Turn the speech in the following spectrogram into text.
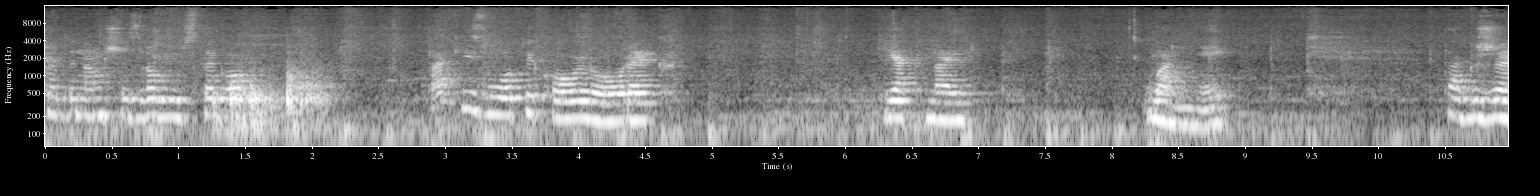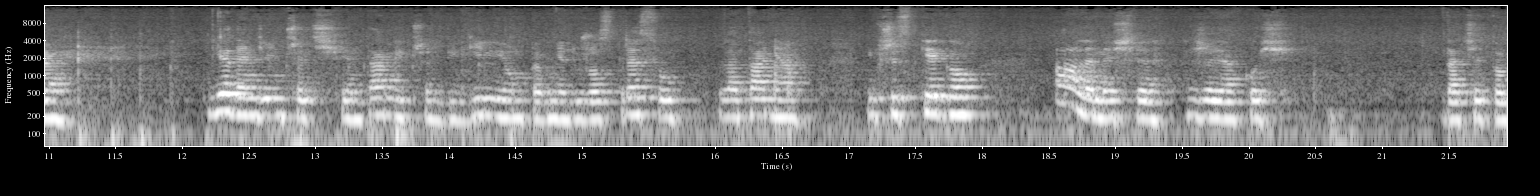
żeby nam się zrobił z tego taki złoty kolorek. Jak najładniej. Także jeden dzień przed świętami, przed Wigilią, pewnie dużo stresu, latania i wszystkiego, ale myślę, że jakoś dacie to,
